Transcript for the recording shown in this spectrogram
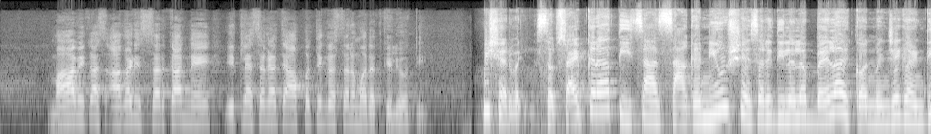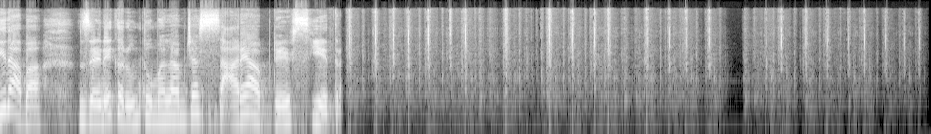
महाविकास आघाडी सरकारने इथल्या सगळ्या त्या आपत्तीग्रस्तांना मदत केली होती. मी शर्वरी. सबस्क्राईब करा. तिचा जागर न्यूज शेजारी दिलेलं बेल आयकॉन म्हणजे घंटी दाबा. जेणेकरून तुम्हाला आमच्या साऱ्या अपडेट्स येत राहतील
